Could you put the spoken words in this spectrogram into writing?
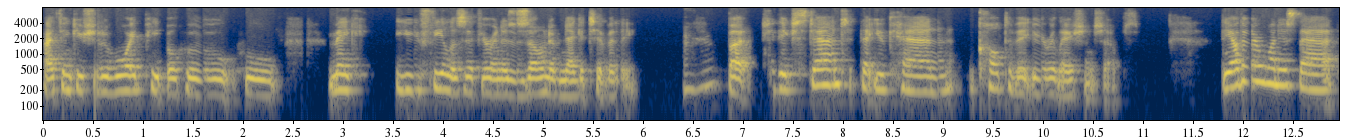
I think you should avoid people who who make you feel as if you're in a zone of negativity. Mm-hmm. But to the extent that you can cultivate your relationships, the other one is that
